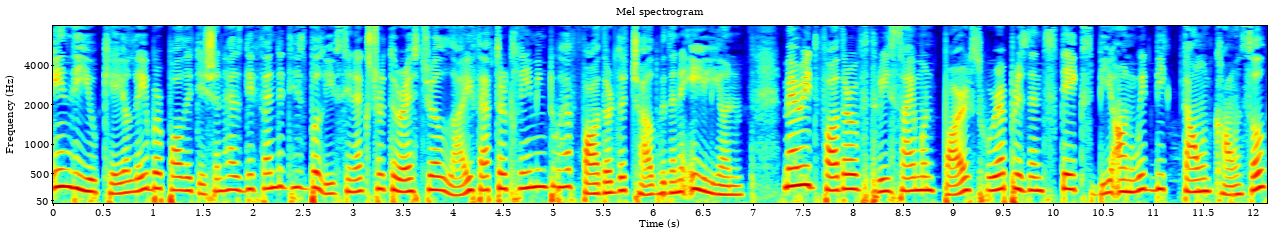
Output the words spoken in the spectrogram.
In the UK, a Labour politician has defended his beliefs in extraterrestrial life after claiming to have fathered a child with an alien. Married father of three Simon Parkes, who represents Stakesby on Whitby Town Council,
